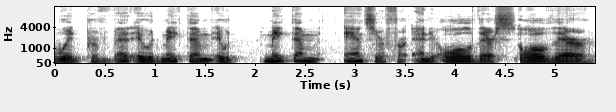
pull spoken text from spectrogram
would prevent it would make them it would make them answer for and all of their all of their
